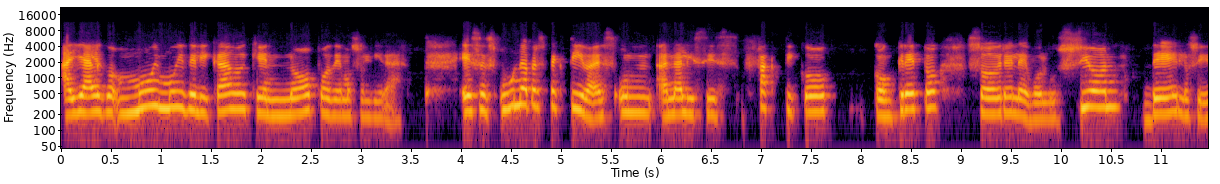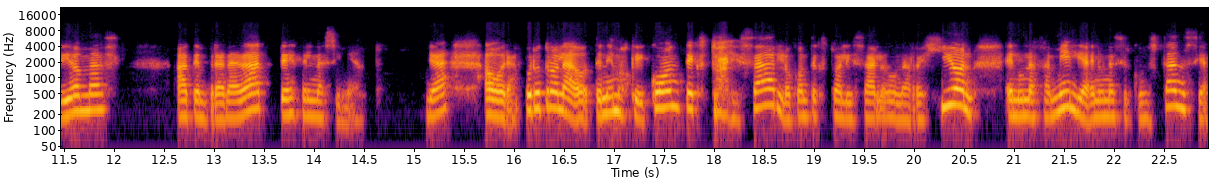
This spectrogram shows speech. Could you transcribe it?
hay algo muy, muy delicado que no podemos olvidar. Esa es una perspectiva, es un análisis fáctico, concreto, sobre la evolución de los idiomas a temprana edad desde el nacimiento. ¿Ya? Ahora, por otro lado, tenemos que contextualizarlo, contextualizarlo en una región, en una familia, en una circunstancia,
